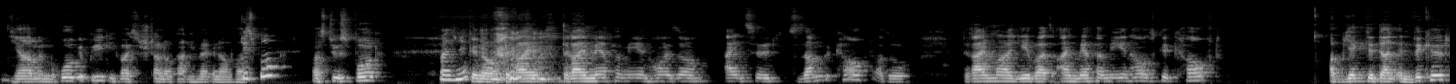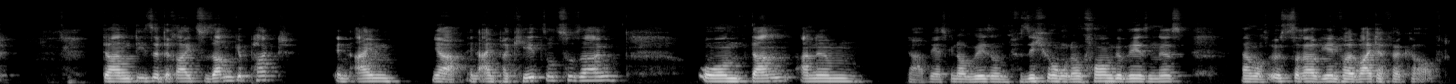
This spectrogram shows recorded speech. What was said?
die haben im Ruhrgebiet, ich weiß den Standort gar nicht mehr genau, was, Duisburg? was Duisburg, Weiß ich nicht. Genau, drei, drei Mehrfamilienhäuser einzeln zusammengekauft, also dreimal jeweils ein Mehrfamilienhaus gekauft, Objekte dann entwickelt, dann diese drei zusammengepackt in ein, ja, in ein Paket sozusagen und dann an einem, ja, wer es genau gewesen, eine Versicherung oder ein Fonds gewesen ist, ähm, aus Österreich auf jeden Fall weiterverkauft.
